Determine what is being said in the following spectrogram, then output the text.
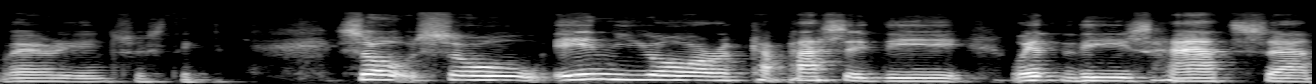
very interesting so, so in your capacity with these hats, uh,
